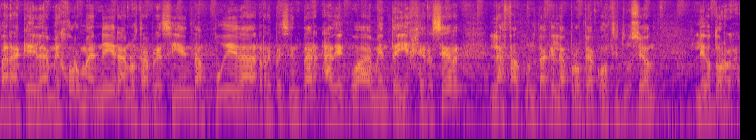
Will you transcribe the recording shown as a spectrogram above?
para que de la mejor manera nuestra presidenta pueda representar adecuadamente y ejercer la facultad que la propia Constitución le otorga.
